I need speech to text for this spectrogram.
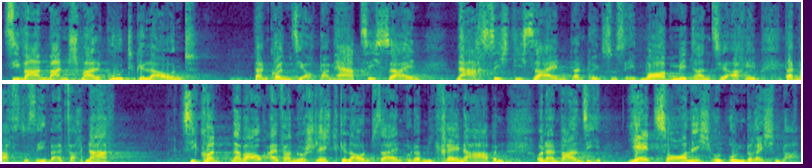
sie waren manchmal gut gelaunt, dann konnten sie auch barmherzig sein, nachsichtig sein, dann bringst du es eben morgen mit, Hans-Joachim, dann machst du es eben einfach nach. Sie konnten aber auch einfach nur schlecht gelaunt sein oder Migräne haben und dann waren sie jähzornig und unberechenbar.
